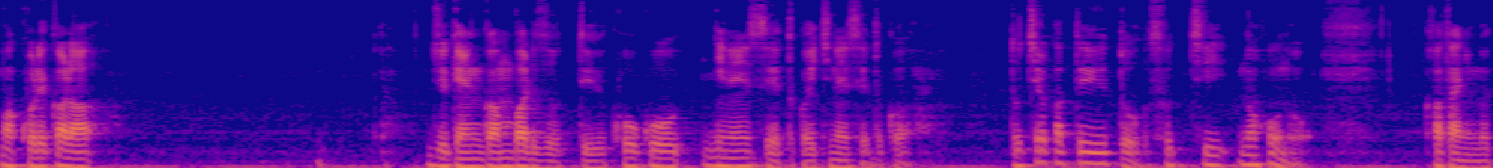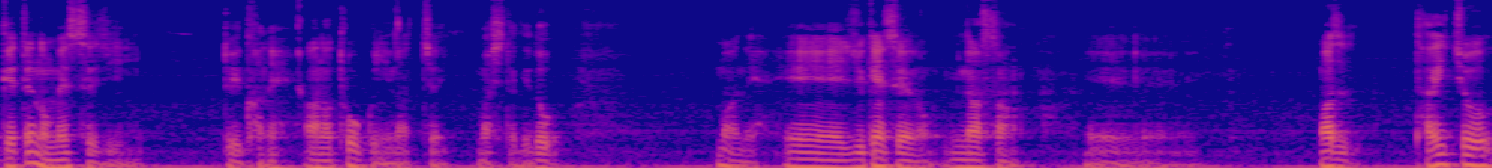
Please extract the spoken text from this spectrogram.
まあ、これから受験頑張るぞっていう高校2年生とか1年生とかどちらかというとそっちの方の方に向けてのメッセージというかねあのトークになっちゃいましたけどまあね、えー、受験生の皆さん、えー、まず体調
